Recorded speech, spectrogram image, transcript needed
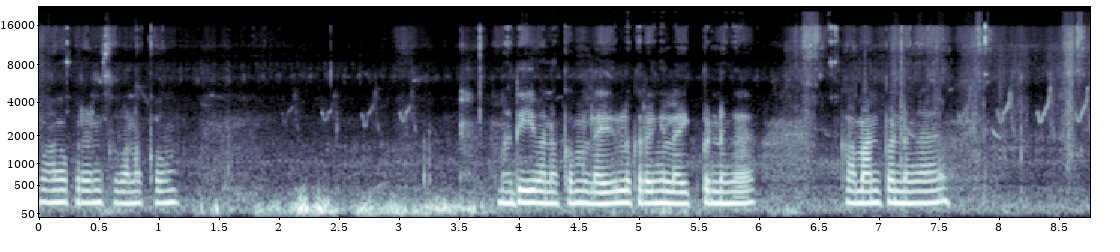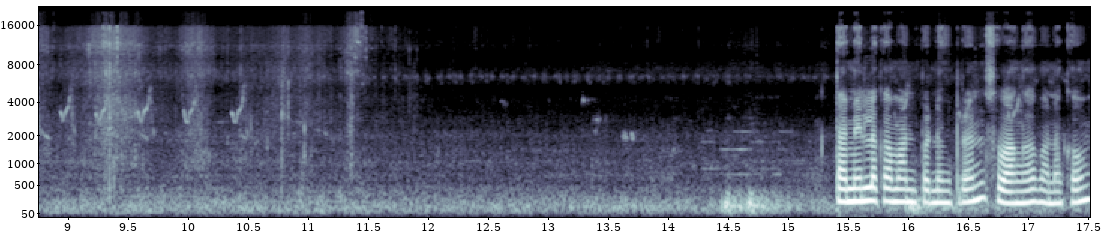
வாங்க ஃப்ரெண்ட்ஸ் வணக்கம் மதிய வணக்கம். லைவில் இருக்கிறவங்க லைக் பண்ணுங்கள் கமெண்ட் பண்ணுங்கள் தமிழில் கமெண்ட் பண்ணுங்கள் ஃப்ரெண்ட்ஸ் வாங்க வணக்கம்.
